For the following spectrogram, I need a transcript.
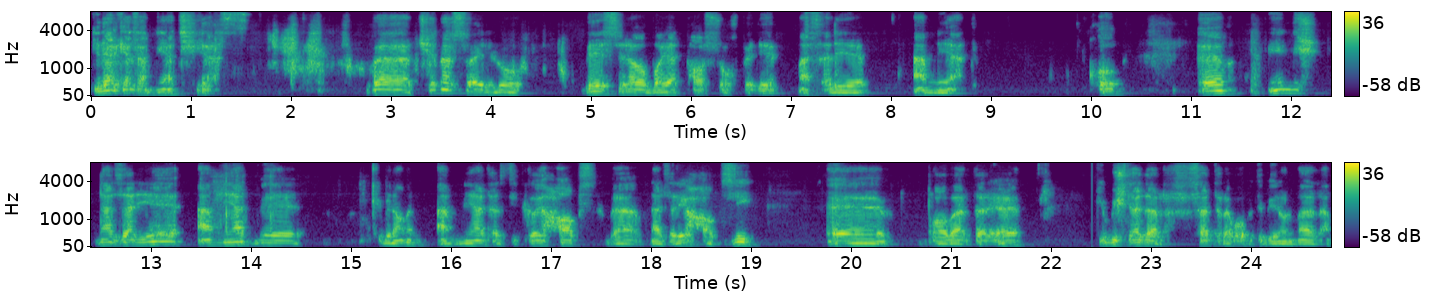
که درک از امنیت چی است؟ و چه مسائلی رو به اصطلاح باید پاسخ بده مسئله امنیت؟ خب این نظریه امنیت به که به نام امنیت از دیدگاه هابز و نظریه هابزی باور داره که بیشتر در سطح روابط بین الملل هم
